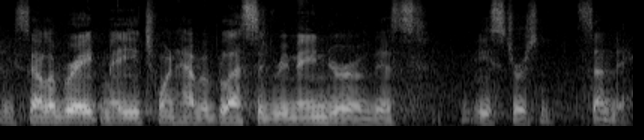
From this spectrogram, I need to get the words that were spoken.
We celebrate. May each one have a blessed remainder of this Easter Sunday.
